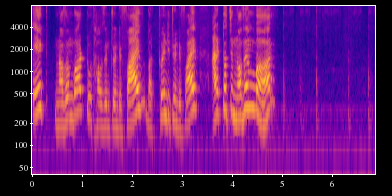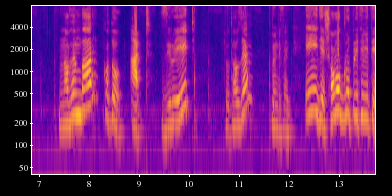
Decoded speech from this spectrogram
eight November two thousand twenty five বা টোয়েন্টি টোয়েন্টি ফাইভ আরেকটা হচ্ছে নভেম্বর নভেম্বর কত? আট zero eight two thousand twenty five এই যে সমগ্র পৃথিবীতে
